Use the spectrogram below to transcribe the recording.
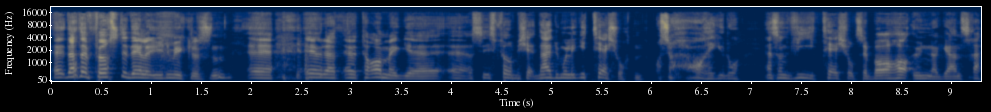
dette er første del av ydmykelsen. Eh, er jo det at jeg tar av meg eh, eh, Før beskjed Nei, du må ligge i T-skjorten. Og så har jeg jo da en sånn hvit T-skjorte som jeg bare har under gensere,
